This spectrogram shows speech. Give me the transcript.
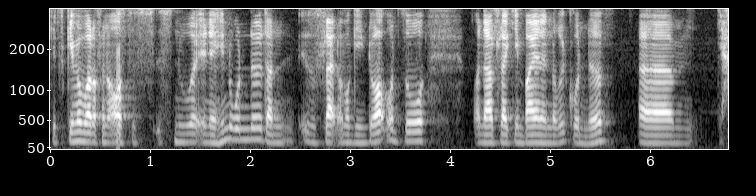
jetzt gehen wir mal davon aus, das ist nur in der Hinrunde, dann ist es vielleicht nochmal gegen Dortmund so und dann vielleicht gegen Bayern in der Rückrunde. Ähm, ja,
